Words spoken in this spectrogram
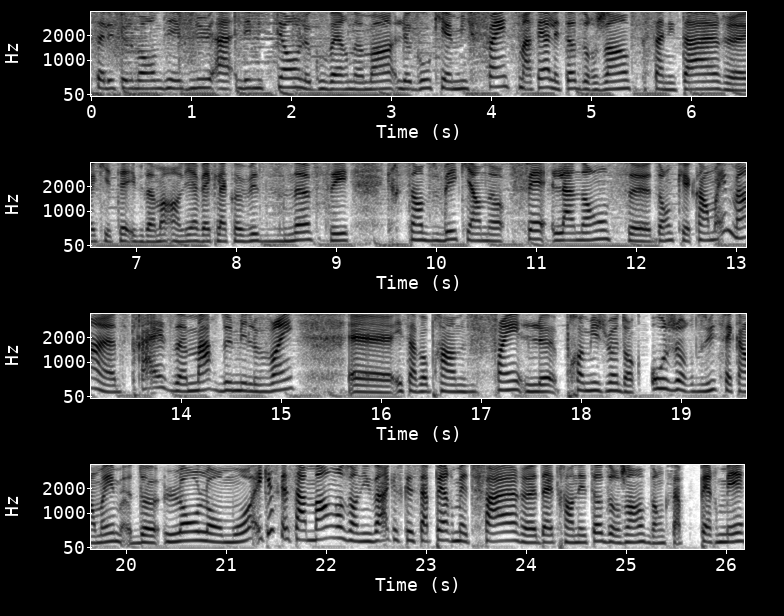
Salut tout le monde, bienvenue à l'émission Le gouvernement Legault qui a mis fin ce matin à l'état d'urgence sanitaire euh, qui était évidemment en lien avec la COVID-19. C'est Christian Dubé qui en a fait l'annonce euh, donc quand même hein, du 13 mars 2020 euh, et ça va prendre fin le 1er juin. Donc aujourd'hui, ça fait quand même de longs longs mois. Et qu'est-ce que ça mange en hiver? Qu'est-ce que ça permet de faire d'être en état d'urgence? Donc ça permet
